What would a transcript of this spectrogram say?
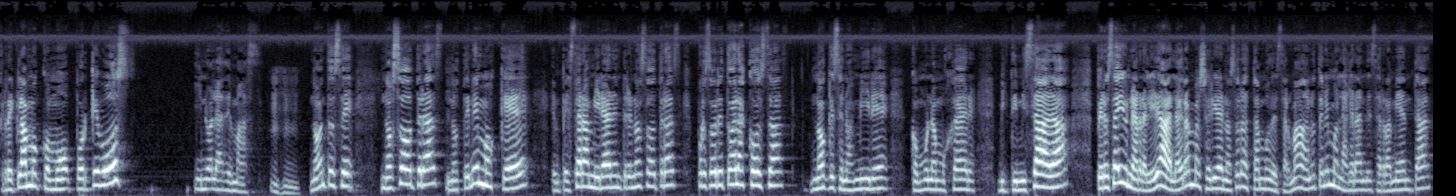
Reclamo como, ¿por qué vos y no las demás? ¿No? Entonces, nosotras nos tenemos que empezar a mirar entre nosotras por sobre todas las cosas, no que se nos mire como una mujer victimizada, pero sí hay una realidad, la gran mayoría de nosotras estamos desarmadas, no tenemos las grandes herramientas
